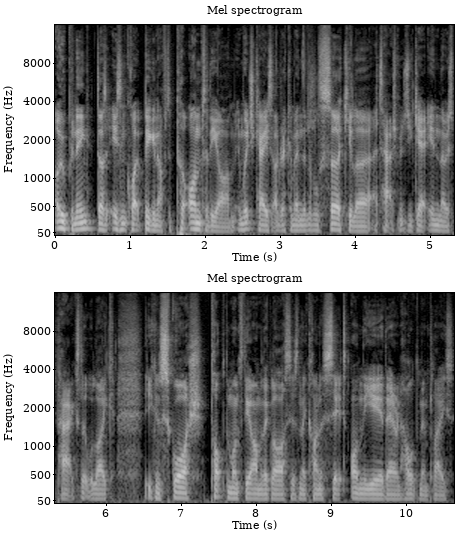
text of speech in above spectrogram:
opening does isn't quite big enough to put onto the arm. In which case, I'd recommend the little circular attachments you get in those packs, little like that you can squash, pop them onto the arm of the glasses, and they kind of sit on the ear there and hold them in place.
